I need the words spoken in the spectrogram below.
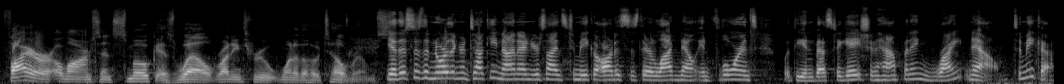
fire alarms and smoke as well running through one of the hotel rooms. Yeah, this is in Northern Kentucky. Nine on your side's Tamika Artis is there live now in Florence with the investigation happening right now. Tamika.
